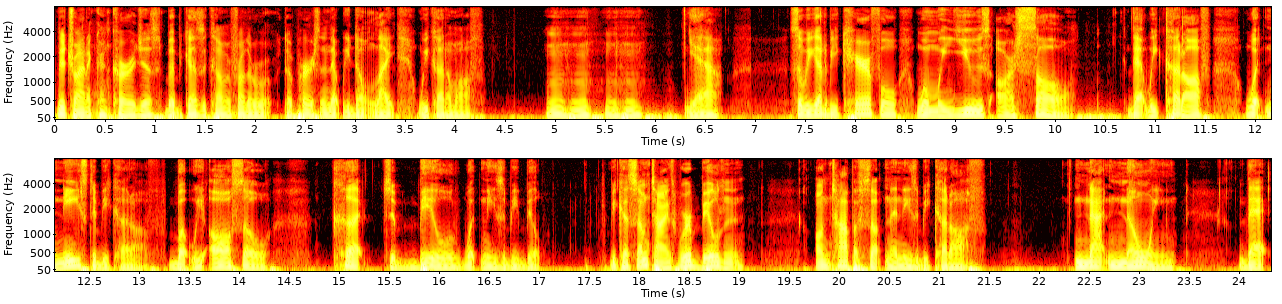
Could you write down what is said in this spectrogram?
They're trying to encourage us, but because it's coming from the the person that we don't like, we cut them off. Mm-hmm. Mm-hmm. Yeah. So we got to be careful when we use our saw that we cut off what needs to be cut off, but we also cut to build what needs to be built. Because sometimes we're building on top of something that needs to be cut off, not knowing that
